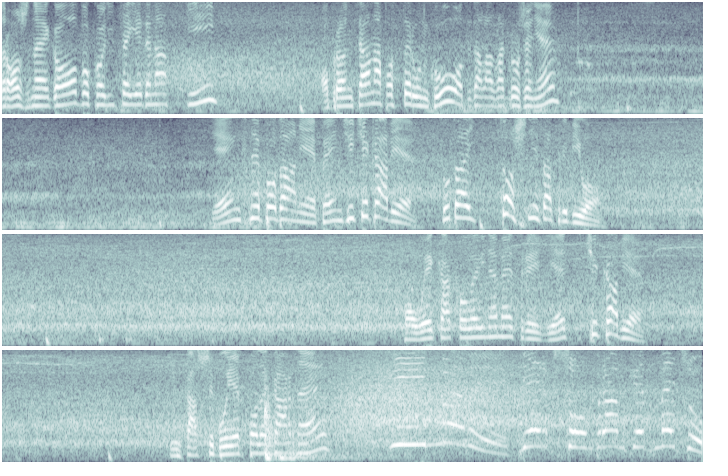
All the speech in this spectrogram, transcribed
Z rożnego w okolice jedenastki. Obrońca na posterunku oddala zagrożenie. Piękne podanie, będzie ciekawie. Tutaj coś nie zatrybiło. Połyka kolejne metry, jest ciekawie. Piłka szybuje w pole karne. I mamy pierwszą bramkę w meczu.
